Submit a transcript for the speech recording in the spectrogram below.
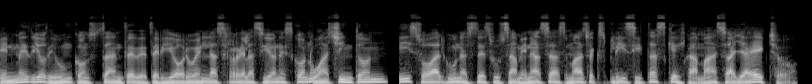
en medio de un constante deterioro en las relaciones con Washington, hizo algunas de sus amenazas más explícitas que jamás haya hecho.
